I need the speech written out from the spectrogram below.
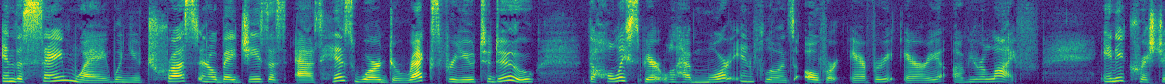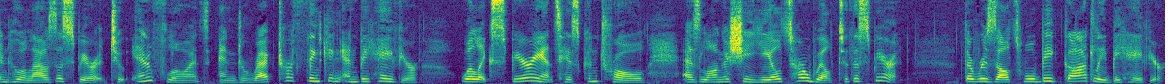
In the same way, when you trust and obey Jesus as His Word directs for you to do, the Holy Spirit will have more influence over every area of your life. Any Christian who allows the Spirit to influence and direct her thinking and behavior will experience His control as long as she yields her will to the Spirit. The results will be godly behavior.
